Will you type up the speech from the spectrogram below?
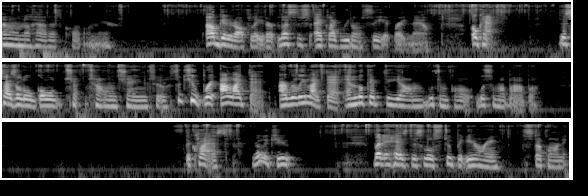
I don't know how that's caught on there. I'll get it off later. Let's just act like we don't see it right now. Okay. This has a little gold ch tone chain too. It's a cute braid. I like that. I really like that. And look at the, um, my baba? The clasp. Really cute. But it has this little stupid earring stuck on it.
